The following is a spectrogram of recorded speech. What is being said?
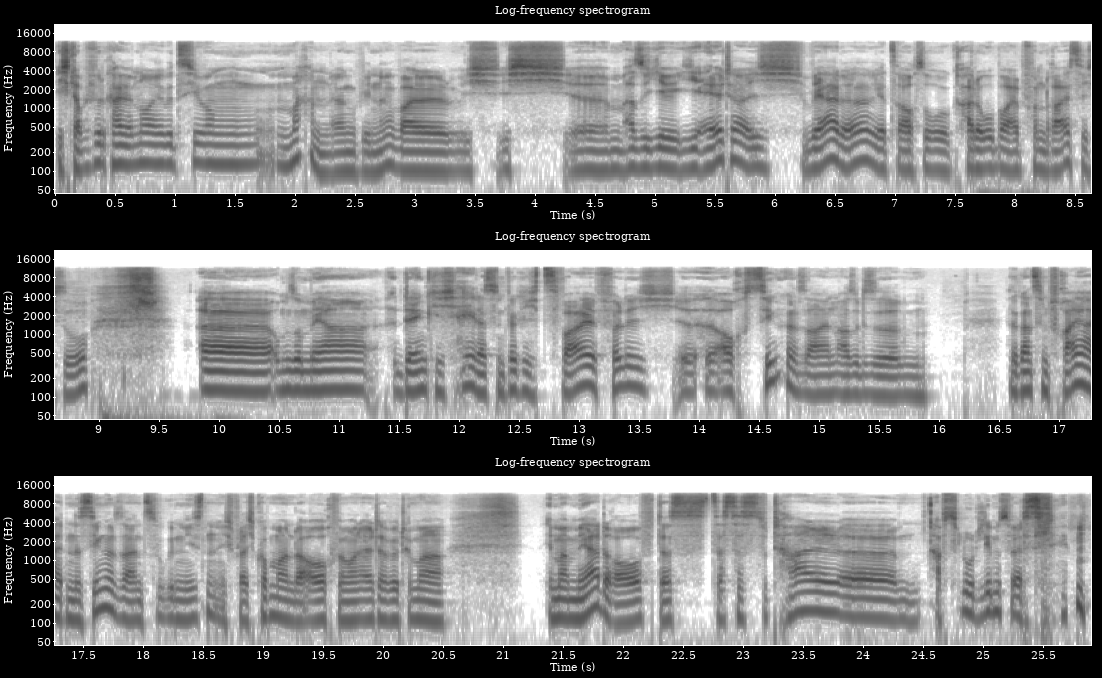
ich glaube, ich würde keine neue Beziehung machen irgendwie, ne, weil ich, ich, ähm, also je, je älter ich werde, jetzt auch so gerade oberhalb von 30 so, äh, umso mehr denke ich, hey, das sind wirklich zwei völlig äh, auch Single sein, also diese, diese ganzen Freiheiten des Single-Seins zu genießen. Ich, vielleicht kommt man da auch, wenn man älter wird, immer immer mehr drauf, dass, dass das total äh, absolut lebenswertes Leben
